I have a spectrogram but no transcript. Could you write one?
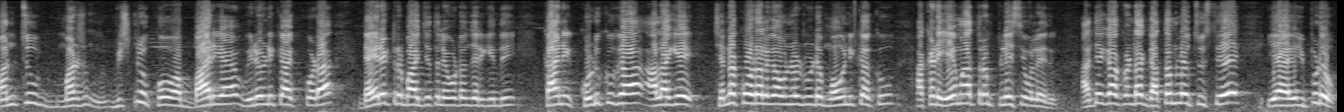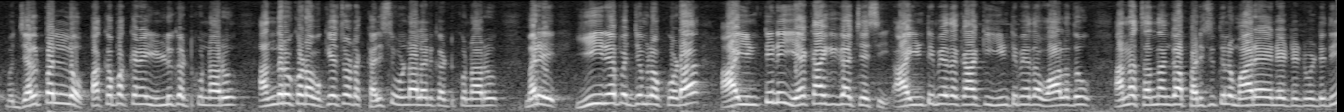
మంచు విష్ణు కో- భార్య విరోణికాకి కూడా డైరెక్టర్ బాధ్యతలు ఇవ్వడం జరిగింది. కానీ కొడుకుగా అలాగే చిన్న కోడలుగా ఉన్నటువంటి మౌనికకు అక్కడ ఏమాత్రం ప్లేస్ ఇవ్వలేదు. అంతేకాకుండా గతంలో చూస్తే ఇప్పుడు జల్పల్లిలో పక్క పక్కనే ఇళ్ళు కట్టుకున్నారు అందరూ కూడా ఒకే చోట కలిసి ఉండాలని కట్టుకున్నారు. మరి ఈ నేపథ్యంలో కూడా ఆ ఇంటిని ఏకాకిగా చేసి ఆ ఇంటి మీద కాకి ఇంటి మీద వాలదు అన్న చందంగా పరిస్థితులు మారాయనేటటువంటిది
